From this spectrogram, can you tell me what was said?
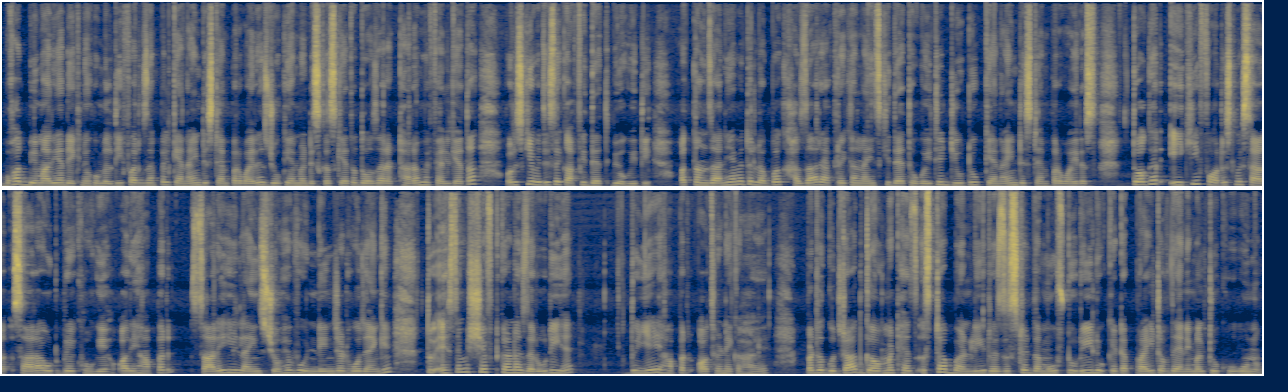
बहुत बीमारियाँ देखने को मिलती for example canine distemper virus जो कि हमने डिस्कस किया था 2018 में फैल गया था और इसकी वजह से काफ़ी डेथ भी हो गई थी। और तंजानिया में तो लगभग हज़ार अफ्रीकन लाइन्स की डेथ हो गई थी due to canine distemper virus तो अगर एक ही फॉरेस्ट में सा, सारा आउटब्रेक हो गया और यहाँ पर सारे ही लाइन्स जो हैं वो इंडेंजर्ड हो जाएँगे तो ऐसे में शिफ्ट करना ज़रूरी है। तो ये यहाँ पर ऑथर ने कहा है but the Gujarat government has stubbornly registered the move to relocate a pride of the animal to Kuno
